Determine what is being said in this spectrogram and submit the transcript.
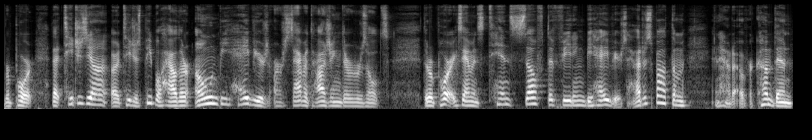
report that teaches young or teaches people how their own behaviors are sabotaging their results. The report examines 10 self-defeating behaviors, how to spot them and how to overcome them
